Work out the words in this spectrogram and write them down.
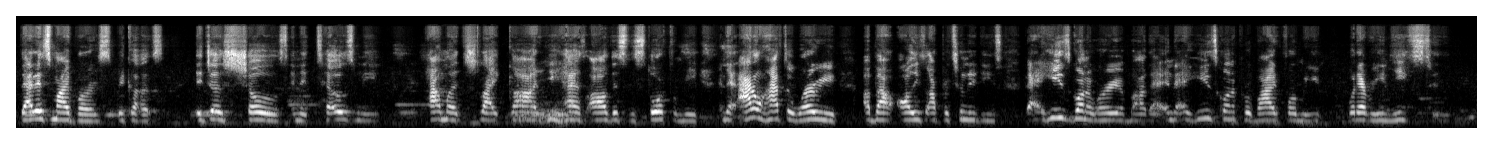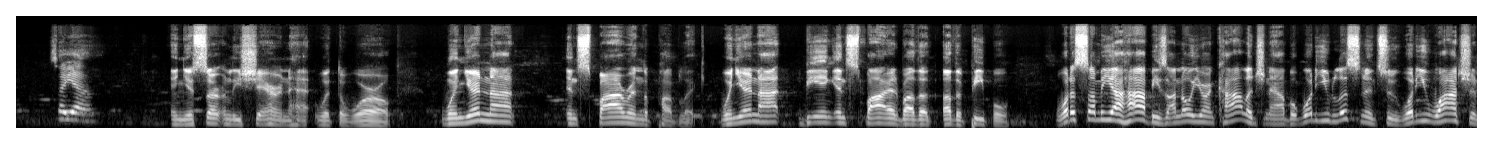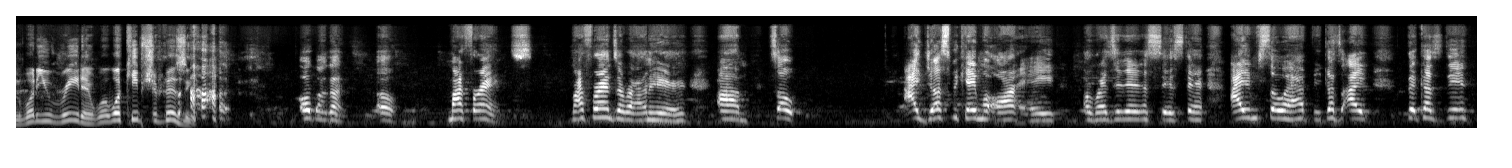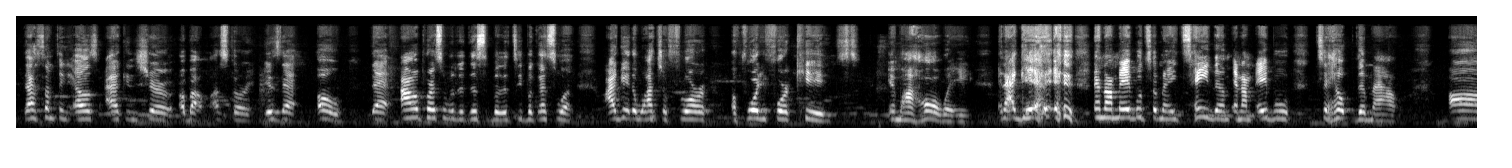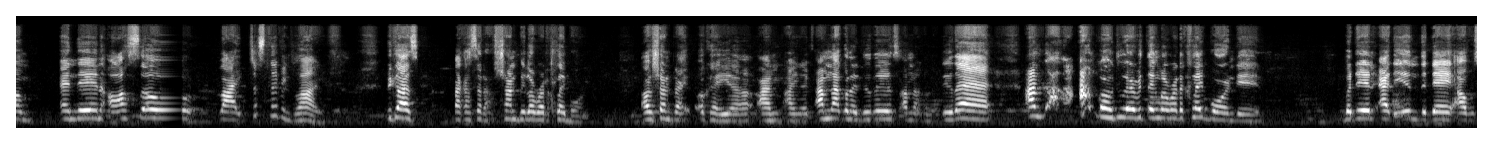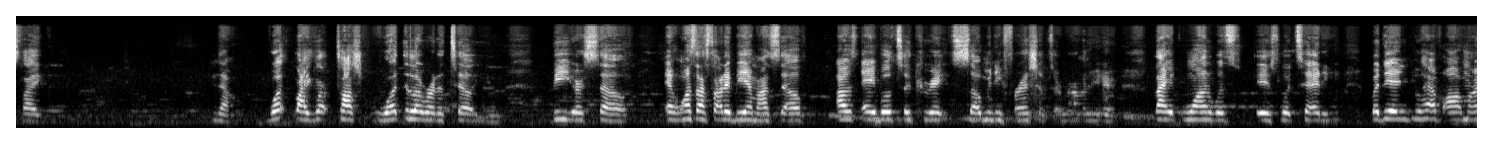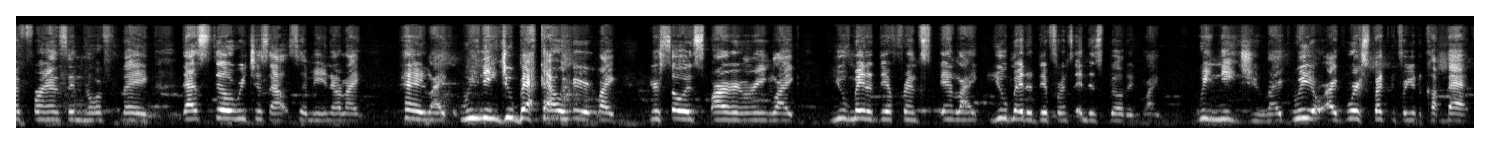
That is my verse because it just shows and it tells me how much like God He has all this in store for me, and that I don't have to worry about all these opportunities. That He's going to worry about that, and that He's going to provide for me whatever He needs to. So yeah. And you're certainly sharing that with the world. When you're not inspiring the public, when you're not being inspired by the other people, what are some of your hobbies? I know you're in college now, but what are you listening to? What are you watching? What are you reading? What, what keeps you busy? oh my God. Oh, my friends. my friends around here. Um, so I just became a RA, a resident assistant. I am so happy because I because then that's something else I can share about my story is that oh that I'm a person with a disability, but guess what? I get to watch a floor of 44 kids in my hallway, and I get and I'm able to maintain them, and I'm able to help them out. Um, and then also like just living life, because like I said, I was trying to be Loretta Claiborne. I was trying to be like, okay, yeah, I'm I, I'm not gonna do this, I'm not gonna do that. I'm I'm gonna do everything Loretta Claiborne did. But then at the end of the day, I was like, no, what like Tosh, what did Loretta tell you? Be yourself. And once I started being myself, I was able to create so many friendships around here. Like one was is with Teddy, but then you have all my friends in North Lake that still reaches out to me and they're like, "Hey, like we need you back out here. Like you're so inspiring. Like you've made a difference and like you made a difference in this building. Like we need you. Like we are like we're expecting for you to come back."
